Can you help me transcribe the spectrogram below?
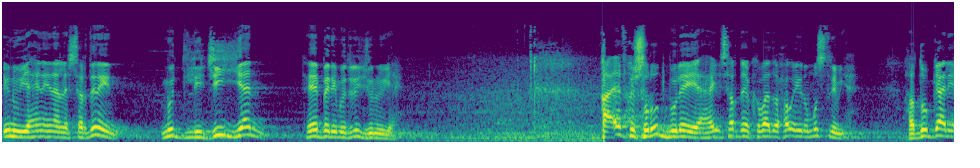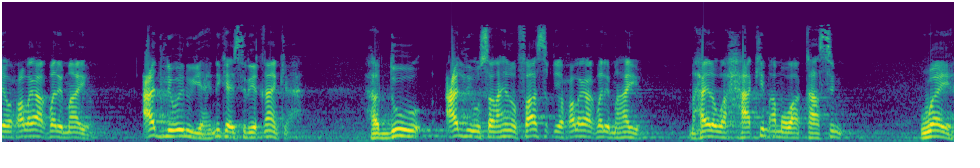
inuu yahayna inaan la shardinayn mudlijiyan reer bani yahay. Qaa'ifka shuruud buu leeyahay shardiga koobaad waxa wey inuu muslim yahay hadduu gaal yahay waxba laga aqbali maayo. Cadli waa inuu yahay ninka isriiqaanka ah. Hadduu cadli uusan ahaynoo faasiq ya waxba laga aqbali maayo maxaa yeele waa xaakim ama waa qaasim? Waaya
